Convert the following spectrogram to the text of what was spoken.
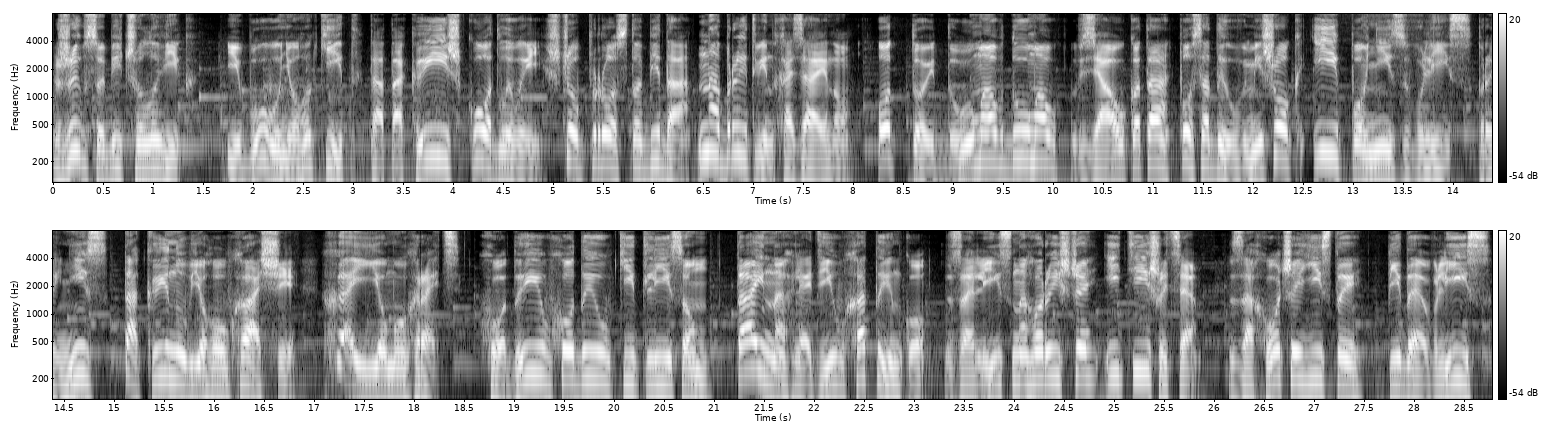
Жив собі чоловік, і був у нього кіт, та такий шкодливий, що просто біда. Набрид він хазяїну. От той думав, думав, взяв кота, посадив в мішок і поніс в ліс. Приніс та кинув його в хащі. Хай йому грець. Ходив, ходив кіт лісом, та й наглядів хатинку. Заліз на горище і тішиться. Захоче їсти, піде в ліс,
